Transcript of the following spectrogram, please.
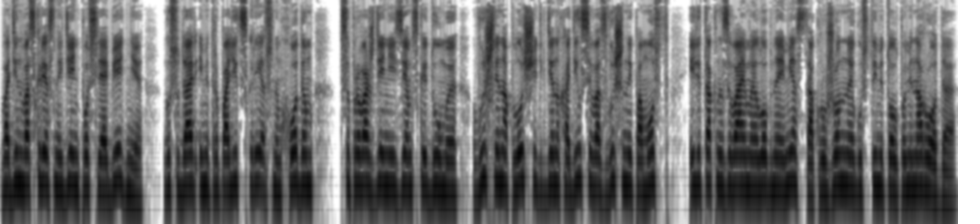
В один воскресный день после обедни государь и митрополит с крестным ходом в сопровождении Земской думы вышли на площадь, где находился возвышенный помост или так называемое лобное место, окруженное густыми толпами народа.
